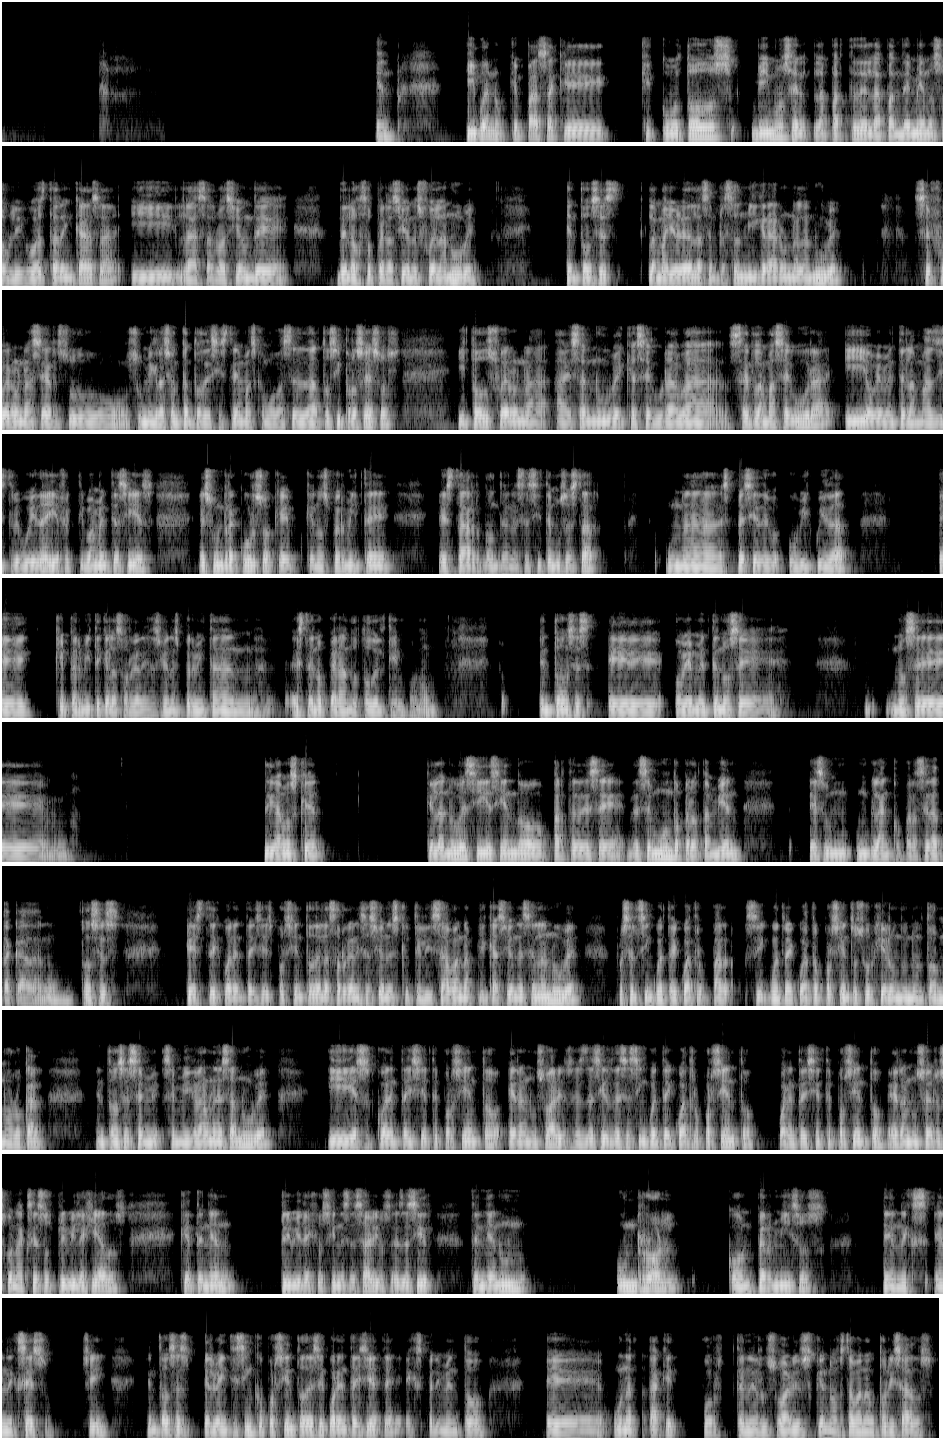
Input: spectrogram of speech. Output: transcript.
Y bueno, ¿qué pasa? Que, como todos vimos, en la parte de la pandemia nos obligó a estar en casa y la salvación de, de las operaciones fue la nube. Entonces, la mayoría de las empresas migraron a la nube, se fueron a hacer su, migración tanto de sistemas como bases de datos y procesos, y todos fueron a, esa nube que aseguraba ser la más segura y obviamente la más distribuida, y efectivamente así es. Es un recurso que, nos permite estar donde necesitemos estar, una especie de ubicuidad eh, que permite que las organizaciones permitan, estén operando todo el tiempo, ¿no? Entonces, eh, obviamente no se, no se, digamos que, que la nube sigue siendo parte de ese, de ese mundo, pero también es un, blanco para ser atacada, ¿no? Entonces, este 46% de las organizaciones que utilizaban aplicaciones en la nube, pues el 54%, 54 surgieron de un entorno local. Entonces se, migraron a esa nube y esos 47% eran usuarios, es decir, de ese 54%, 47% eran usuarios con accesos privilegiados que tenían privilegios innecesarios, es decir, tenían un, rol con permisos en exceso, ¿sí? Entonces, el 25% de ese 47 experimentó eh, un ataque por tener usuarios que no estaban autorizados.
